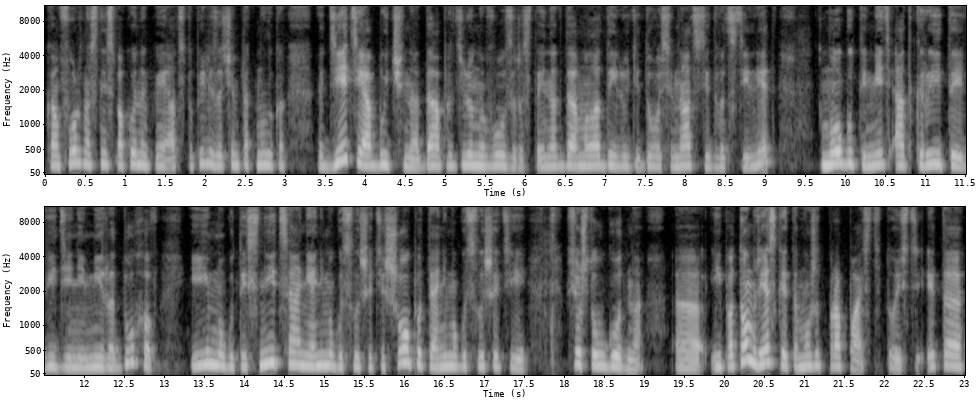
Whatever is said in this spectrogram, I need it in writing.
комфортно, сны спокойно отступили, зачем так мыло? Дети обычно до определенного возраста, иногда молодые люди до 18-20 лет, могут иметь открытое видение мира духов, и им могут и сниться они, они могут слышать и шепоты, они могут слышать и все что угодно. Э, и потом резко это может пропасть. То есть это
